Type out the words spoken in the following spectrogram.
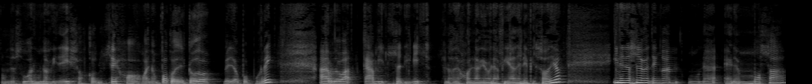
donde subo algunos videillos, consejos, bueno, un poco de todo, medio popurrí, arroba Cami se los dejo en la biografía del episodio. Y les deseo que tengan una hermosa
